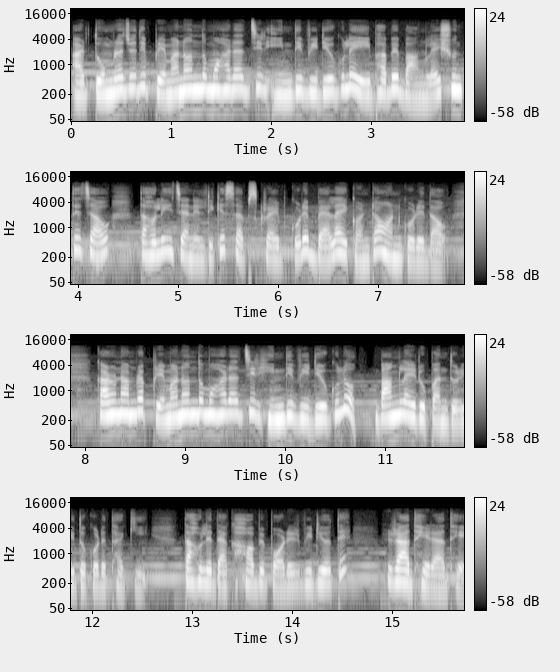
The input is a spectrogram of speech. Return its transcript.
আর তোমরা যদি প্রেমানন্দ মহারাজজির হিন্দি ভিডিওগুলো এইভাবে বাংলায় শুনতে চাও, তাহলে এই চ্যানেলটিকে সাবস্ক্রাইব করে বেল আইকনটা অন করে দাও। কারণ আমরা প্রেমানন্দ মহারাজজির হিন্দি ভিডিওগুলো বাংলায় রূপান্তরিত করে থাকি। তাহলে দেখা হবে পরের ভিডিওতে। রাধে রাধে।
